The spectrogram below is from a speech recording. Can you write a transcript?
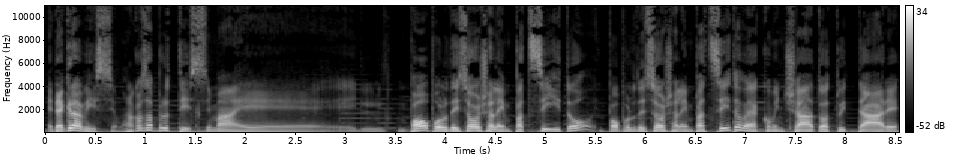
Ed è gravissimo, una cosa bruttissima. E il popolo dei social è impazzito. Il popolo dei social è impazzito e ha cominciato a twittare.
